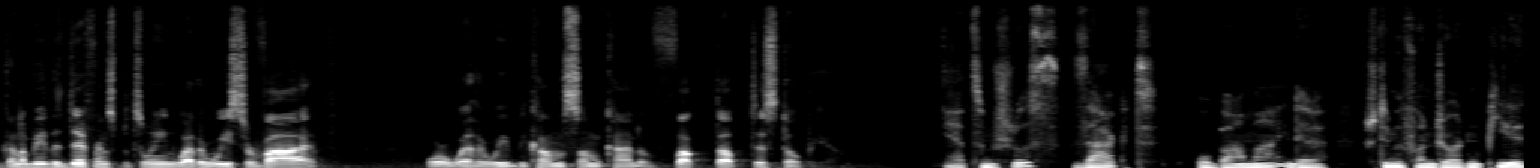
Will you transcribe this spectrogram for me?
going to be the difference between whether we survive or whether we become some kind of fucked up dystopia. Ja, zum Schluss sagt Obama in der Stimme von Jordan Peele,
